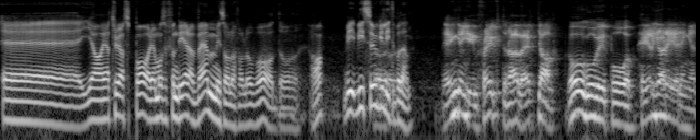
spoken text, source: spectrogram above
Eh, ja, jag tror jag spar. Jag måste fundera vem i sådana fall och vad. Och, ja, vi, vi suger lite på den. Ingen Frick den här veckan. Då går vi på helgarderingen.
